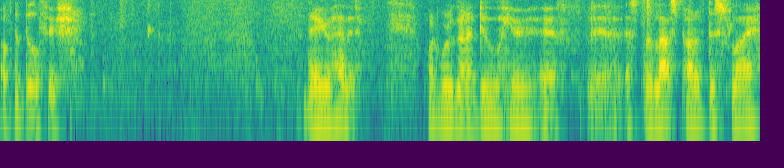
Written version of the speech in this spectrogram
of the billfish. There you have it. What we're gonna do here uh, uh, as the last part of this fly,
